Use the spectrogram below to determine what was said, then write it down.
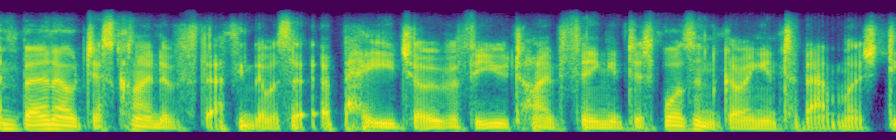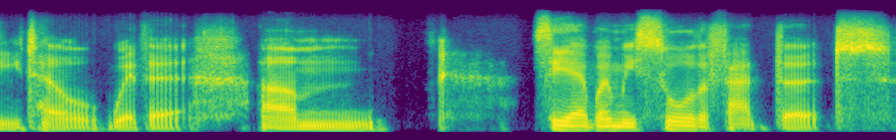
and burnout just kind of i think there was a, a, page overview type thing. It just wasn't going into that much detail with it. Um, so yeah when we saw the fact that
